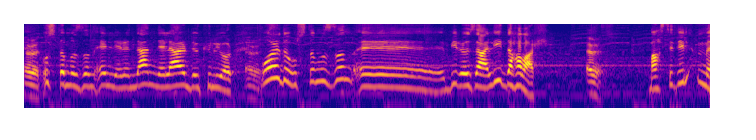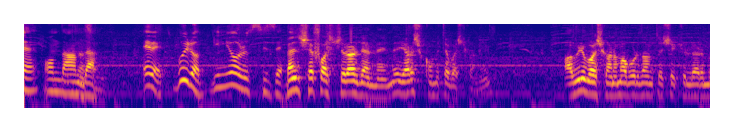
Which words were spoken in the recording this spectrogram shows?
Evet. Ustamızın ellerinden neler dökülüyor. Evet. Bu arada ustamızın eee, bir özelliği daha var. Evet. Bahsedelim mi ondan da? Evet, buyurun dinliyoruz sizi. Ben Şef Aşçılar Derneği'nde yarış komite başkanıyım. Avni Başkanıma buradan teşekkürlerimi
